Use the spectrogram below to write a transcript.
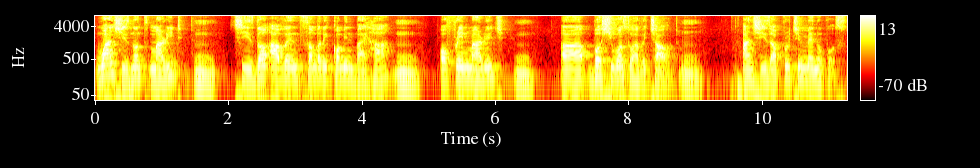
one she's not married. She's not having somebody coming by her offering marriage. Uh, but she wants to have a child and she's approaching menopause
